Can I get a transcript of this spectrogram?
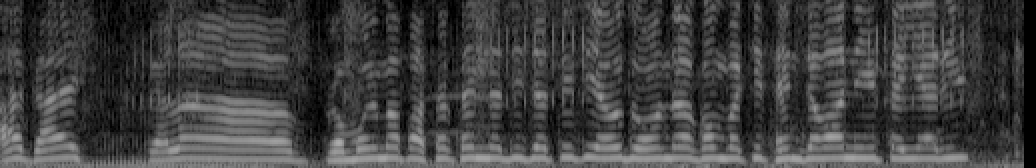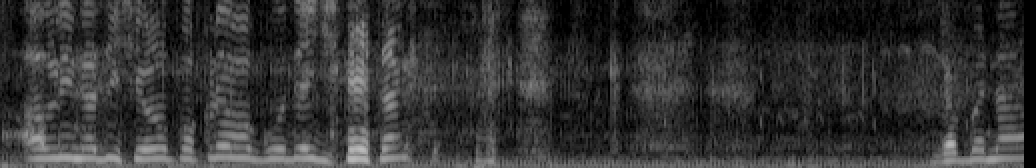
હા ગાય પહેલા બ્રહ્મણીમાં પાછળ થઈને નદી જતી હતી એવું દોણદરા ગામ વચ્ચે થઈને જવાની તૈયારી. આવલી નદી શેળો પકડ્યો ગોદાઈ ગઈ છે. જબ્બરના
